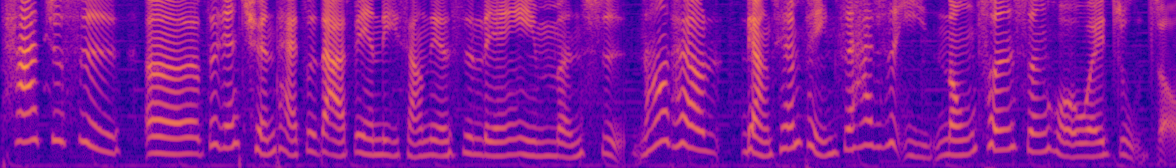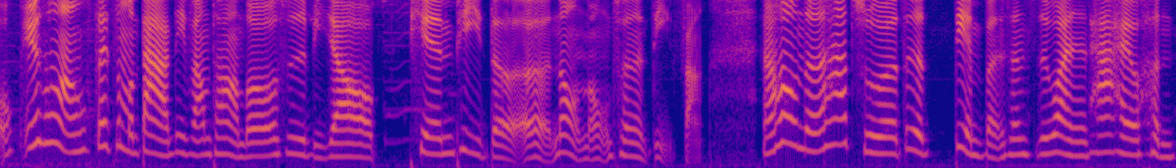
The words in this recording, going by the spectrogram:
它就是呃，这间全台最大的便利商店是联营门市，然后它有两千平，所以它就是以农村生活为主轴。因为通常在这么大的地方，通常都是比较偏僻的呃那种农村的地方。然后呢，它除了这个店本身之外呢，它还有很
